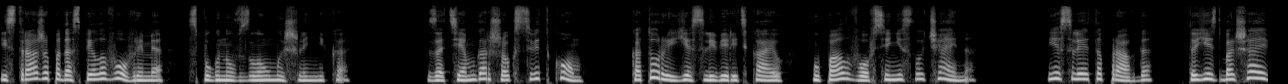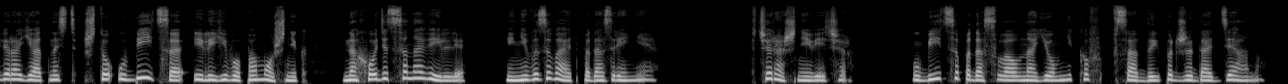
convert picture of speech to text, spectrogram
и стража подоспела вовремя, спугнув злоумышленника. Затем горшок с цветком, который, если верить Каю, упал вовсе не случайно. Если это правда, то есть большая вероятность, что убийца или его помощник находится на вилле и не вызывает подозрения. Вчерашний вечер. Убийца подослал наемников в сады поджидать Диану.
